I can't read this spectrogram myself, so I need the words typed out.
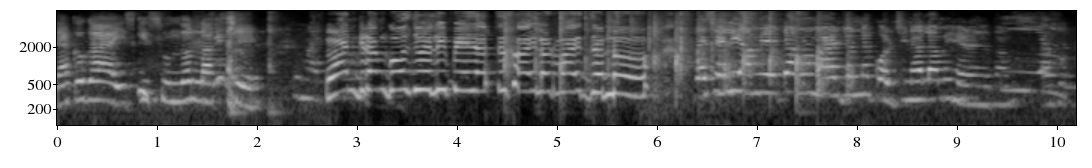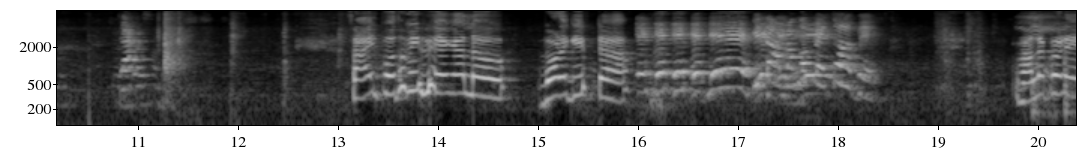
দেখো গাইস কি সুন্দর লাগছে। ওয়ান গ্রাম গোল্ড জুয়েলারি পেয়ে যাচ্ছে সাইল ওর মায়ের জন্য। স্পেশালি আমি এটা আমার মায়ের জন্য করছি নাহলে আমি হেরে যেতাম। সাইল প্রথমেই পেয়ে গেল বড় গিফটটা ভালো করে।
